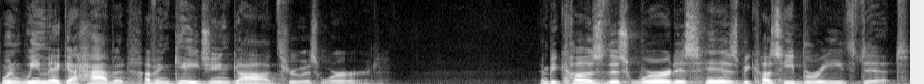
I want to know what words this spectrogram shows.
when we make a habit of engaging God through His Word. And because this Word is His, because He breathed it,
